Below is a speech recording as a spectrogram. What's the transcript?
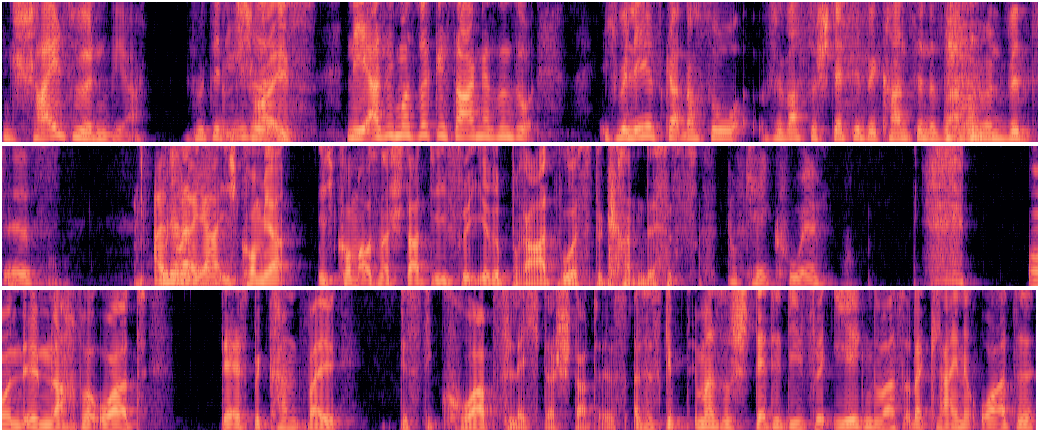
Ein Scheiß würden wir. Würde den Esel, Scheiß. Nee, also ich muss wirklich sagen, also wenn so, ich überlege jetzt gerade noch so, für was so Städte bekannt sind, dass es einfach nur ein Witz ist. Also naja, ich komme ja, ich komme aus einer Stadt, die für ihre Bratwurst bekannt ist. Okay, cool. Und im Nachbarort, der ist bekannt, weil das die Korbflechterstadt ist. Also es gibt immer so Städte, die für irgendwas oder kleine Orte,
